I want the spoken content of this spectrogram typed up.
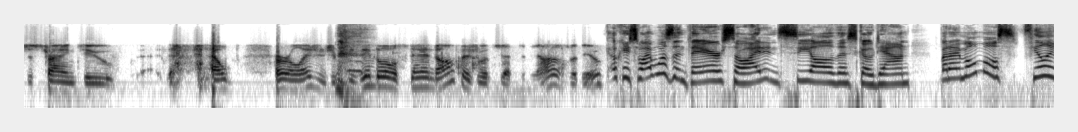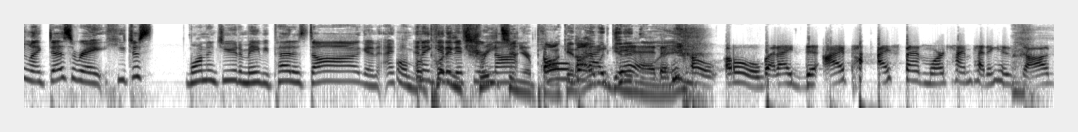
just trying to help her relationship. She seemed a little standoffish with Chip, to be honest with you. Okay, so I wasn't there, so I didn't see all of this go down. But I'm almost feeling like Desiree. He just wanted you to maybe pet his dog, and I Oh, and but I get putting it if treats you're not. in your pocket, oh, but I would get did. annoyed. Oh, oh, but I did. I I spent more time petting his dog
